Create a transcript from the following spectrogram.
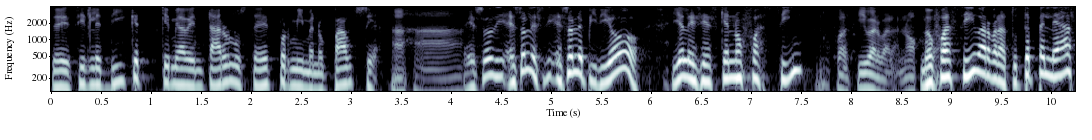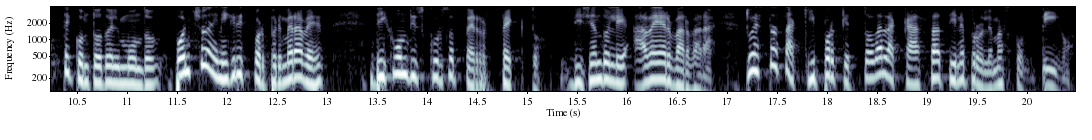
De decirle, di que, que me aventaron ustedes por mi menopausia. Ajá. Eso, eso, le, eso le pidió. Y ella le decía, es que no fue así. No fue así, Bárbara, no. No fue así, Bárbara. Tú te peleaste con todo el mundo. Poncho de Nigris por primera vez dijo un discurso perfecto diciéndole, a ver, Bárbara, tú estás aquí porque toda la casa tiene problemas contigo.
